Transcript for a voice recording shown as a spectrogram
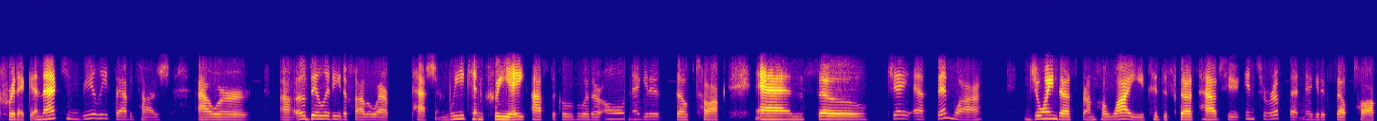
critic, and that can really sabotage our uh, ability to follow our passion. We can create obstacles with our own negative self talk. And so J.F. Benoit joined us from Hawaii to discuss how to interrupt that negative self talk.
